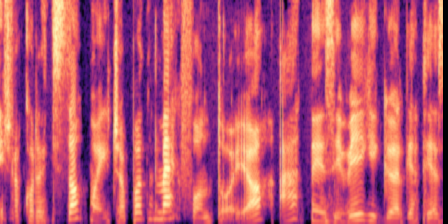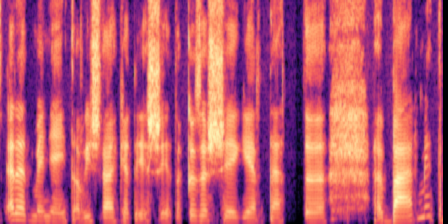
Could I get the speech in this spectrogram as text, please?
és akkor egy szakmai csapat megfontolja, átnézi, végiggörgeti az eredményeit, a viselkedését, a közösségért tett bármit,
